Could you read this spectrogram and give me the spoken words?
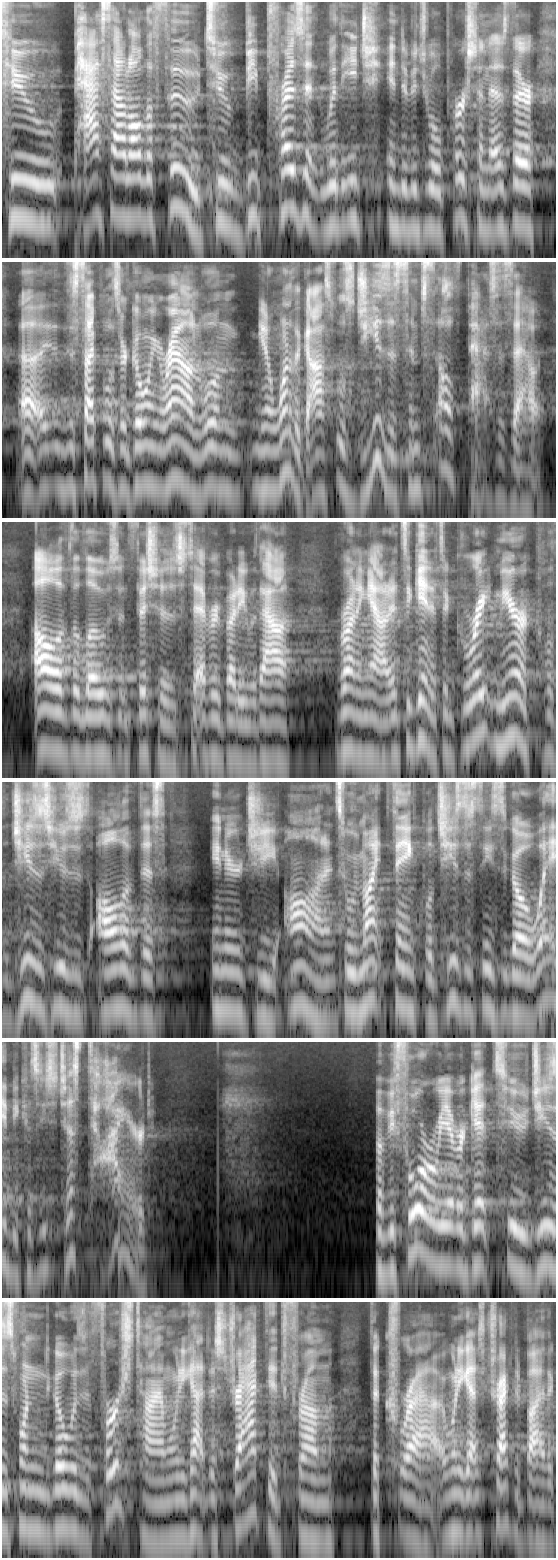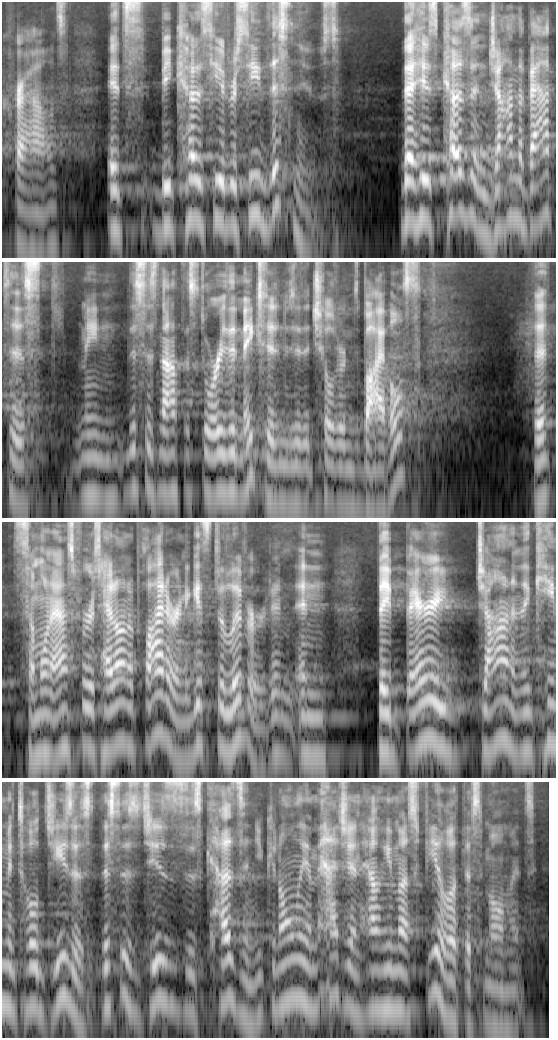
to pass out all the food, to be present with each individual person as their uh, disciples are going around. Well, in you know, one of the Gospels, Jesus himself passes out all of the loaves and fishes to everybody without running out. It's again, it's a great miracle that Jesus uses all of this energy on. And so we might think, well, Jesus needs to go away because he's just tired. But before we ever get to Jesus wanting to go with the first time, when he got distracted from the crowd, when he got distracted by the crowds, it's because he had received this news that his cousin, John the Baptist, I mean, this is not the story that makes it into the children's Bibles, that someone asked for his head on a platter and it gets delivered. And, and they buried John and then came and told Jesus, This is Jesus' cousin. You can only imagine how he must feel at this moment.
